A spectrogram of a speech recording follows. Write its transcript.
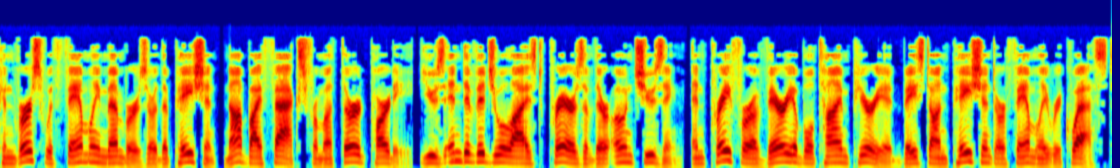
converse with family members or the patient not by fax from a third party, use individualized prayers of their own choosing, and pray for a variable time period based on patient or family request.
